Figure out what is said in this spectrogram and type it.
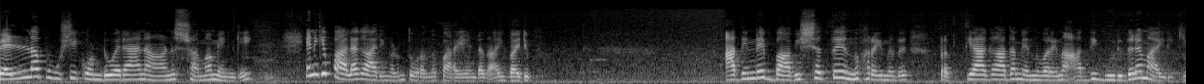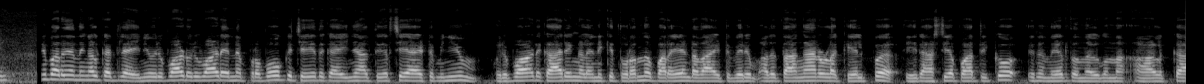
വെള്ള പൂശി കൊണ്ടുവരാനാണ് ശ്രമമെങ്കിൽ എനിക്ക് പല കാര്യങ്ങളും തുറന്നു പറയേണ്ടതായി വരും. അതിന്റെ ഭവിഷ്യത്ത് എന്ന് പറയുന്നത് പ്രത്യാഘാതം എന്ന് പറയുന്ന അതിഗുരുതരമായിരിക്കും. ഇനി പറഞ്ഞാൽ നിങ്ങൾ കേട്ടില്ല ഇനി ഒരുപാട് ഒരുപാട് എന്നെ പ്രൊവോക്ക് ചെയ്ത് കഴിഞ്ഞാൽ തീർച്ചയായിട്ടും ഇനിയും ഒരുപാട് കാര്യങ്ങൾ എനിക്ക് തുറന്ന് പറയേണ്ടതായിട്ട് വരും. അത് താങ്ങാനുള്ള കേൾപ്പ് ഈ രാഷ്ട്രീയ പാർട്ടിക്കോ ഇതിന് നേതൃത്വം നൽകുന്ന ആൾക്കാ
